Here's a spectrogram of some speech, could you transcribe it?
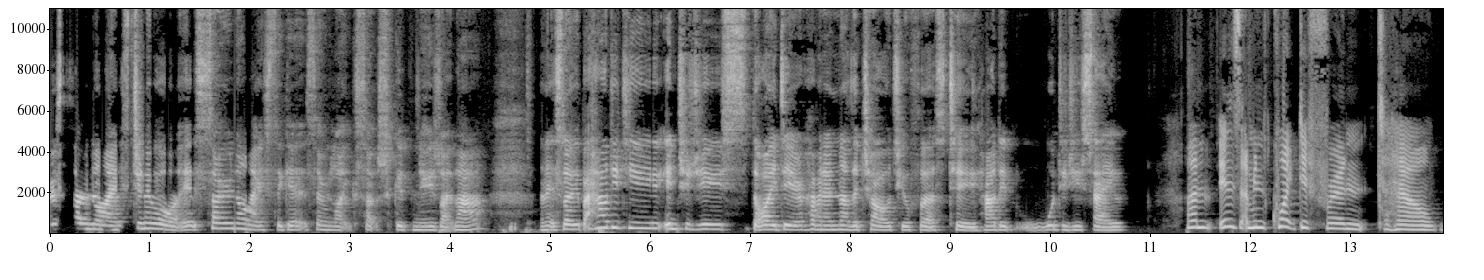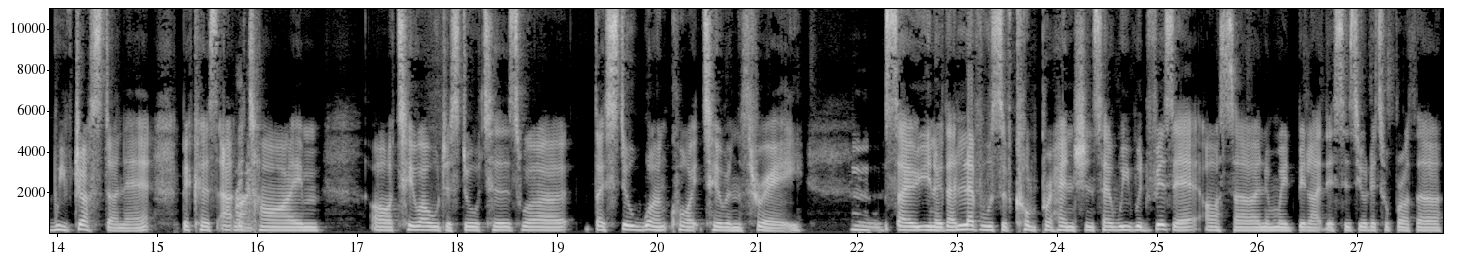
It's so nice. Do you know what? It's so nice to get some like such good news like that, and it's lovely. But how did you introduce the idea of having another child to your first two? How did what did you say? Um, it's I mean quite different to how we've just done it because at right. the time our two oldest daughters were they still weren't quite two and three. Mm. So, you know, their levels of comprehension. So we would visit our son and we'd be like, this is your little brother.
